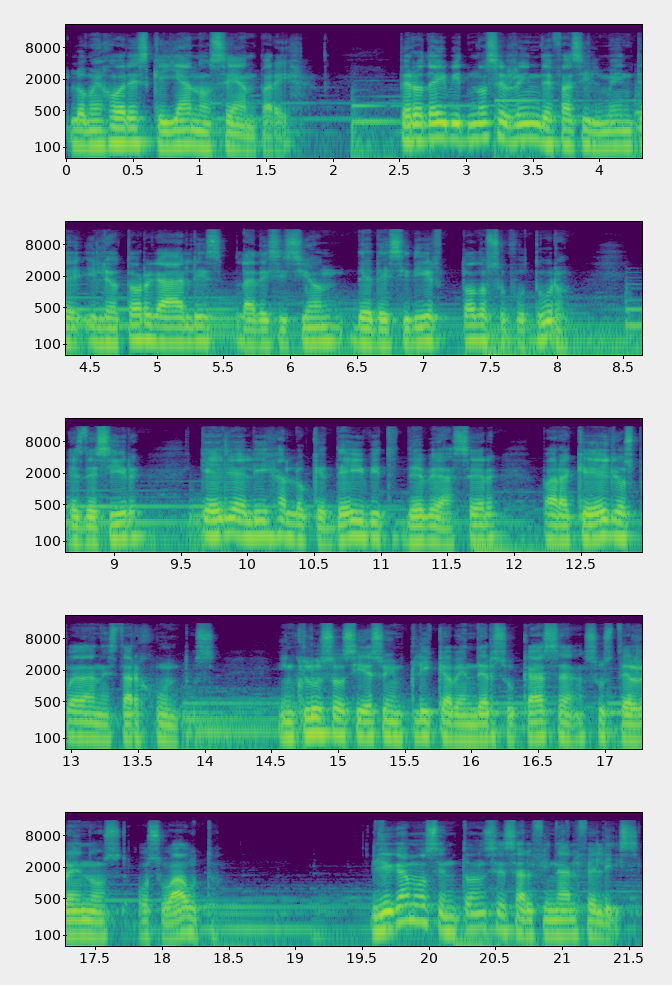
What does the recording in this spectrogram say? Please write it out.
lo mejor es que ya no sean pareja. Pero David no se rinde fácilmente y le otorga a Alice la decisión de decidir todo su futuro, es decir, que ella elija lo que David debe hacer para que ellos puedan estar juntos, incluso si eso implica vender su casa, sus terrenos o su auto. Llegamos entonces al final feliz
